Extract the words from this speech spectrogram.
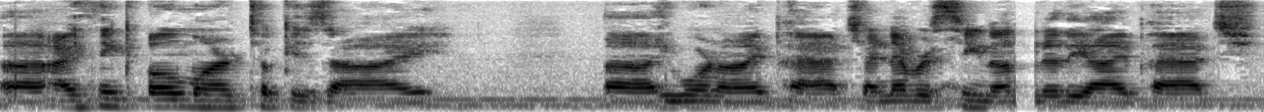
Uh, I think Omar took his eye. Uh, he wore an eye patch. I never seen under the eye patch.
